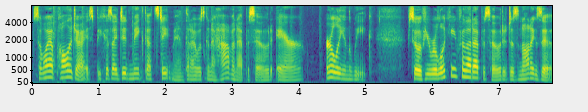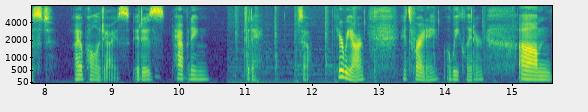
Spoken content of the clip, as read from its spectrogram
So, I apologize because I did make that statement that I was going to have an episode air early in the week. So, if you were looking for that episode, it does not exist. I apologize. It is happening today. So, here we are. It's Friday, a week later. Um,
